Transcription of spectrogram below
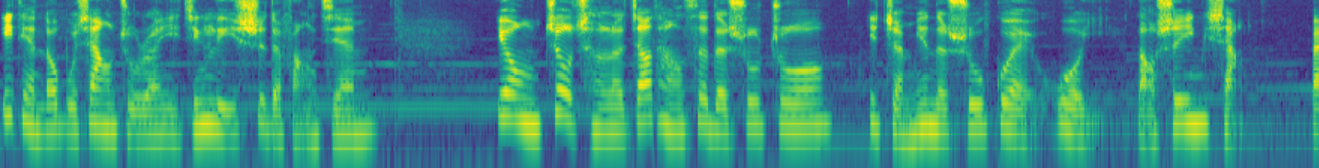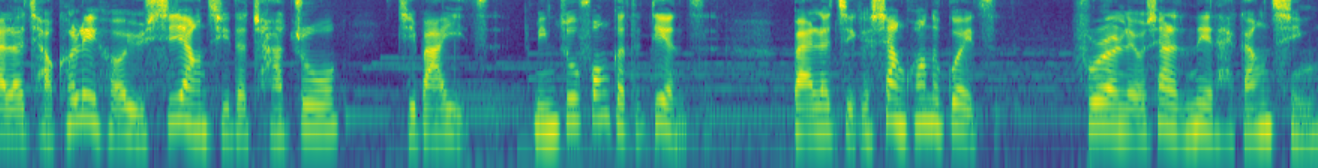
一点都不像主人已经离世的房间。用旧成了焦糖色的书桌，一整面的书柜、卧椅、老式音响，摆了巧克力盒与西洋棋的茶桌，几把椅子。民族风格的垫子，摆了几个相框的柜子，夫人留下来的那台钢琴，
